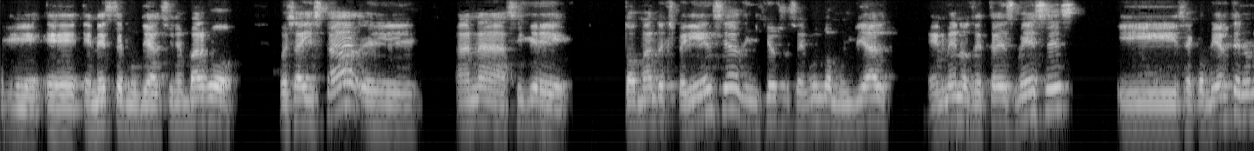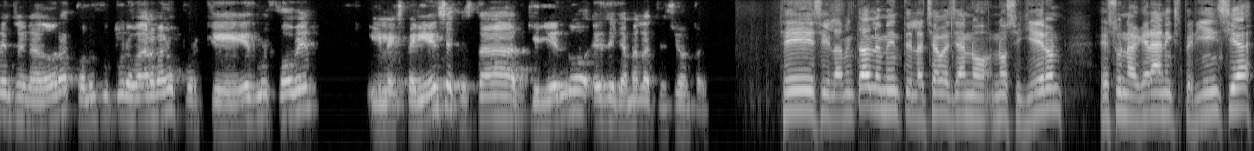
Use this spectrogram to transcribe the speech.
eh, eh, en este mundial. Sin embargo, pues ahí está. Eh, Ana sigue tomando experiencia, dirigió su segundo mundial en menos de tres meses y se convierte en una entrenadora con un futuro bárbaro porque es muy joven y la experiencia que está adquiriendo es de llamar la atención. Sí, sí, lamentablemente las chavas ya no, no siguieron. Es una gran experiencia.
